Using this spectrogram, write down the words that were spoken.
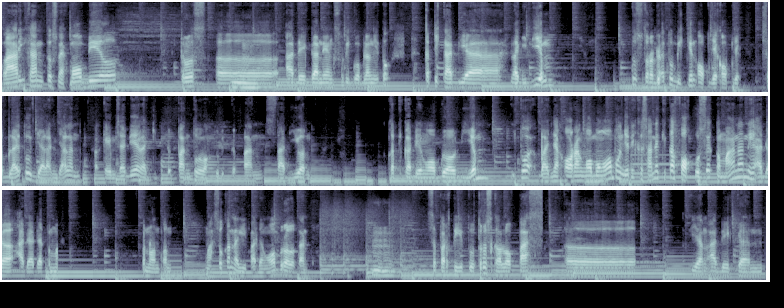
lari kan terus naik mobil. Terus eh, adegan yang seperti gue bilang itu ketika dia lagi diem terus sutradara tuh bikin objek-objek sebelah itu jalan-jalan. Kayak misalnya dia lagi di depan tuh waktu di depan stadion. Ketika dia ngobrol diem itu banyak orang ngomong-ngomong jadi kesannya kita fokusnya ke mana nih? Ada ada ada teman penonton masuk kan lagi pada ngobrol kan? Mm-mm. seperti itu. Terus kalau pas eh, yang adegan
